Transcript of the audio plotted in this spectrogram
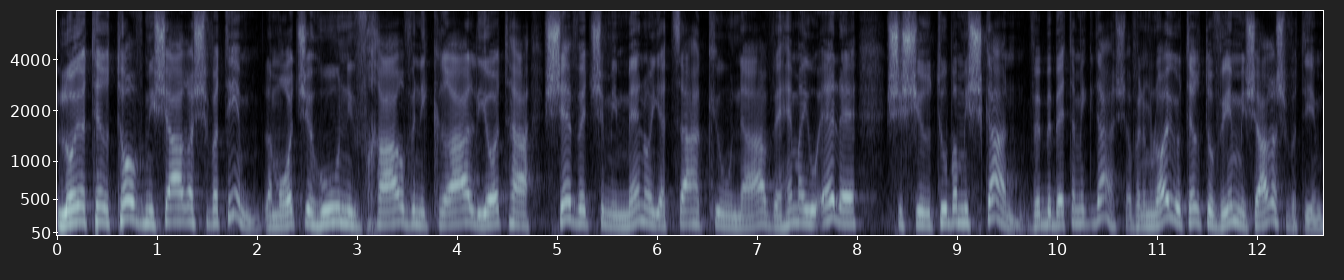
לא יותר טוב משאר השבטים, למרות שהוא נבחר ונקרא להיות השבט שממנו יצאה הכהונה, והם היו אלה ששירתו במשכן ובבית המקדש. אבל הם לא היו יותר טובים משאר השבטים.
